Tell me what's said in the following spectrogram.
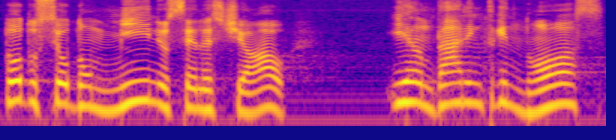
todo o seu domínio celestial e andar entre nós,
